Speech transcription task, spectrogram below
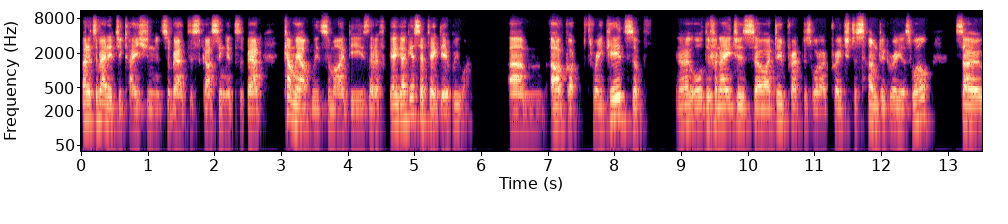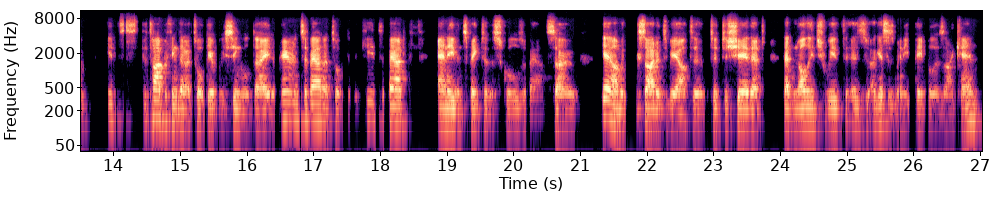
But it's about education, it's about discussing, it's about coming up with some ideas that I guess affect everyone. Um, I've got three kids of you know all different ages, so I do practice what I preach to some degree as well. So it's the type of thing that I talk every single day to parents about, I talk to the kids about, and even speak to the schools about. So yeah, I'm excited to be able to to, to share that that knowledge with as I guess as many people as I can.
